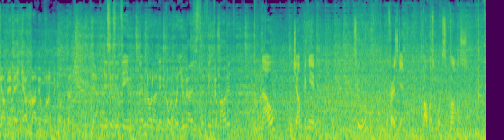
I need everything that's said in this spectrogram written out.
Gabriel Veiga, Javi wanted him on the bench. Yeah, this is the team. Let me know down in the comments what you guys think about it. Now, we're jumping in to the first game. Vamos, boys, vamos.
